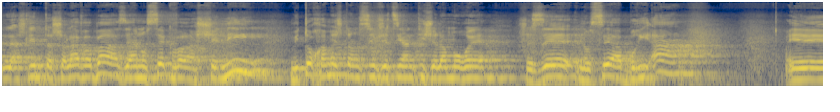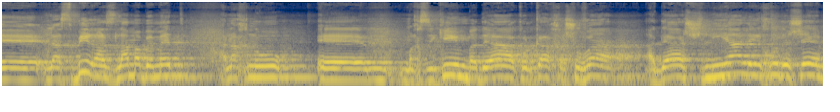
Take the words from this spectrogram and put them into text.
להשלים את השלב הבא זה הנושא כבר השני מתוך חמשת הנושאים שציינתי של המורה שזה נושא הבריאה. אה, להסביר אז למה באמת אנחנו מחזיקים בדעה הכל כך חשובה הדעה השנייה לייחוד השם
